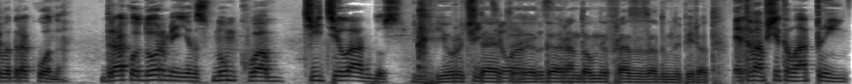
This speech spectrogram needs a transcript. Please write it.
спящего дракона». Драко Дормиенс нумквам титиландус. Юра читает э, рандомные фразы задом наперед. Это вообще-то латынь.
